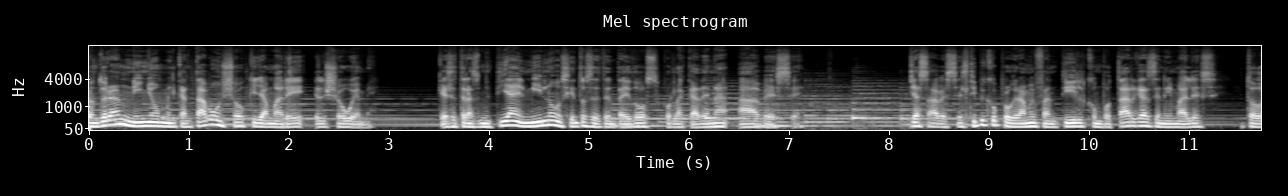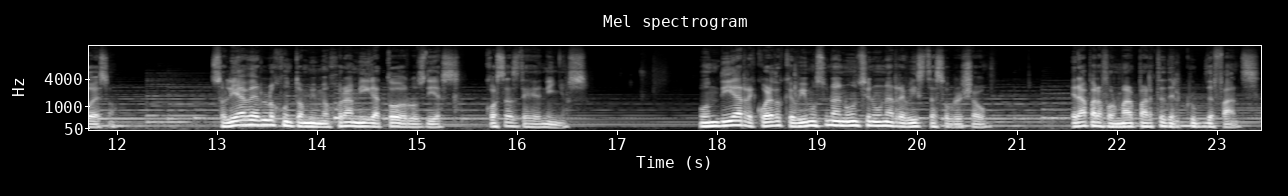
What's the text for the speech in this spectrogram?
Cuando era un niño me encantaba un show que llamaré El Show M, que se transmitía en 1972 por la cadena ABC. Ya sabes, el típico programa infantil con botargas de animales y todo eso. Solía verlo junto a mi mejor amiga todos los días, cosas de niños. Un día recuerdo que vimos un anuncio en una revista sobre el show. Era para formar parte del club de fans.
